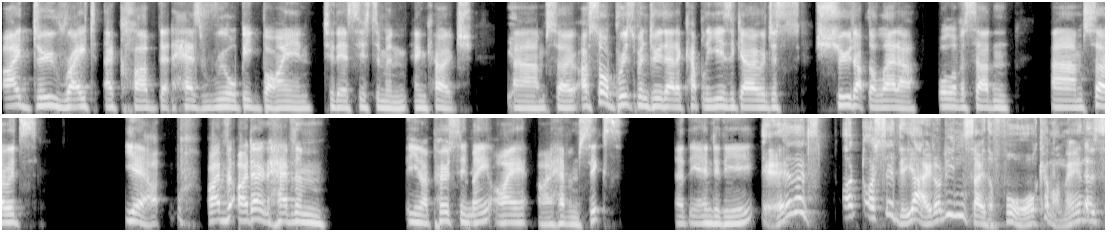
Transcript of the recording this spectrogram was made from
I do rate a club that has real big buy-in to their system and, and coach. Yeah. Um, so I saw Brisbane do that a couple of years ago and just shoot up the ladder all of a sudden. Um, so it's yeah, I've, I don't have them. You know, personally, me, I I have them six at the end of the year. Yeah, that's I, I, said the eight. I didn't say the four. Come on, man. There's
